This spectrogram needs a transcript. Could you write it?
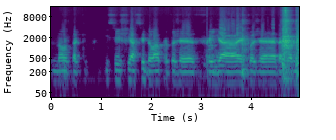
No, tak jistější asi byla, protože Frida jakože ve formě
